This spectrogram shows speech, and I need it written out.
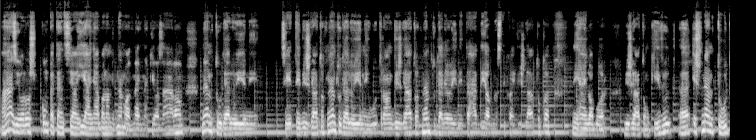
A házi orvos kompetencia hiányában, amit nem ad meg neki az állam, nem tud előírni CT vizsgálatot, nem tud előírni vizsgálatot, nem tud előírni tehát diagnosztikai vizsgálatokat, néhány labor vizsgálaton kívül, és nem tud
